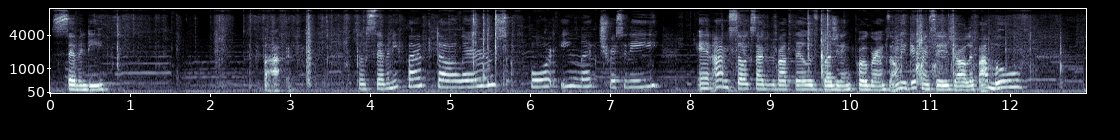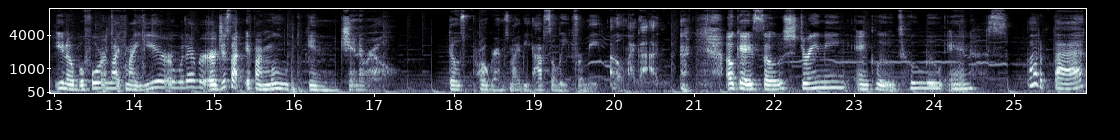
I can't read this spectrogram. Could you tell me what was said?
75 so 75 dollars for electricity. And i'm so excited about those budgeting programs. The only difference is y'all if i move you know before like my year or whatever or just like if i move in general those programs might be obsolete for me. Oh my god. Okay so streaming includes hulu and spotify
